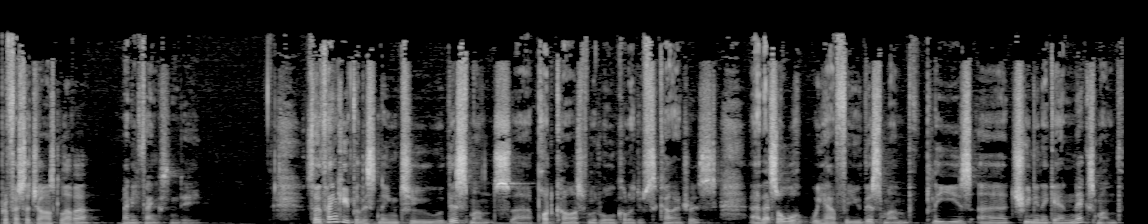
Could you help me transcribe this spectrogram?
Professor Giles Glover, many thanks indeed. So, thank you for listening to this month's uh, podcast from the Royal College of Psychiatrists. Uh, that's all we have for you this month. Please uh, tune in again next month,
